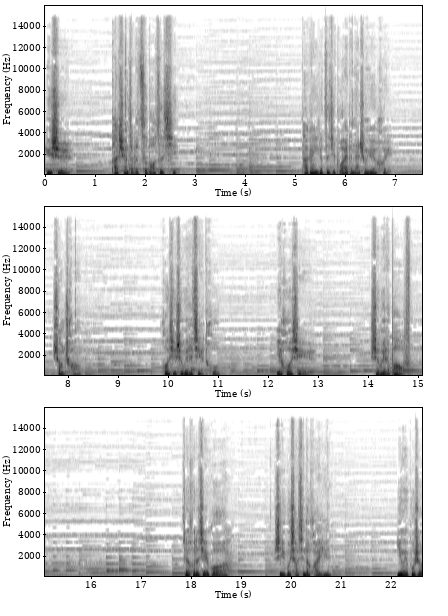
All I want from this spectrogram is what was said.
于是，他选择了自暴自弃。他跟一个自己不爱的男生约会，上床。或许是为了解脱，也或许是为了报复。最后的结果是一不小心的怀孕，因为不舍，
